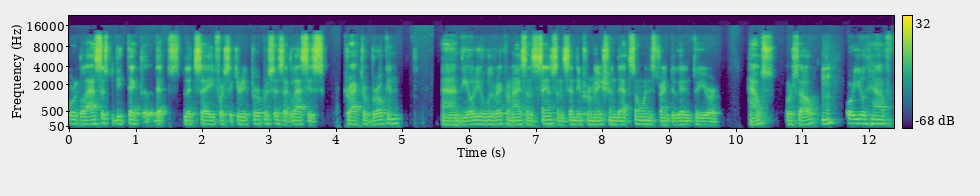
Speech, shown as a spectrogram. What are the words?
for glasses to detect that, let's say, for security purposes, a glass is cracked or broken, and the audio will recognize and sense and send information that someone is trying to get into your house or so, mm-hmm. or you'll have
